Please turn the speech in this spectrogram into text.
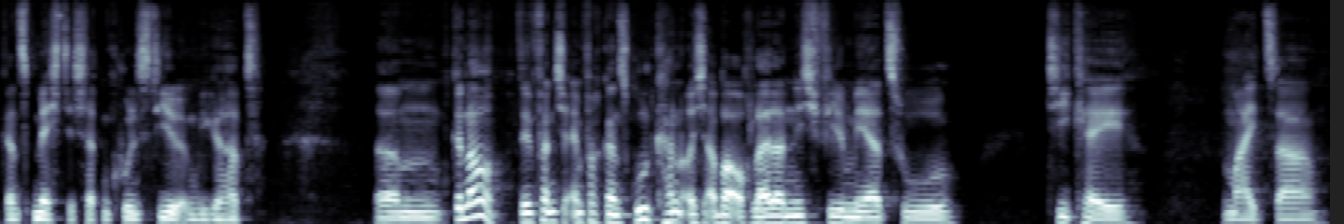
ganz mächtig, hat einen coolen Stil irgendwie gehabt. Ähm, genau, den fand ich einfach ganz gut, kann euch aber auch leider nicht viel mehr zu TK, Meiza,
